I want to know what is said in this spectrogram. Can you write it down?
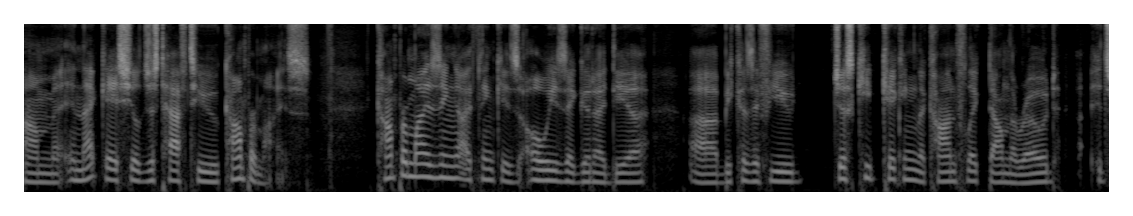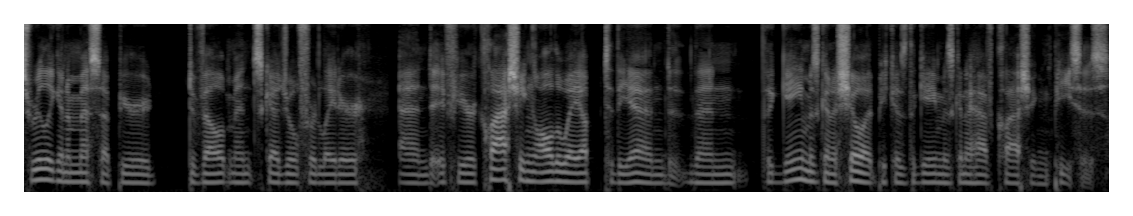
Um, in that case, you'll just have to compromise. Compromising, I think, is always a good idea uh, because if you just keep kicking the conflict down the road, it's really going to mess up your development schedule for later. And if you're clashing all the way up to the end, then the game is going to show it because the game is going to have clashing pieces.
